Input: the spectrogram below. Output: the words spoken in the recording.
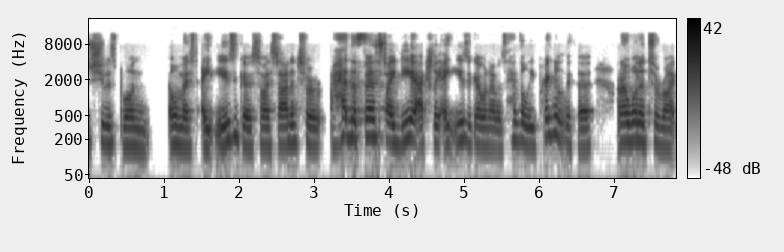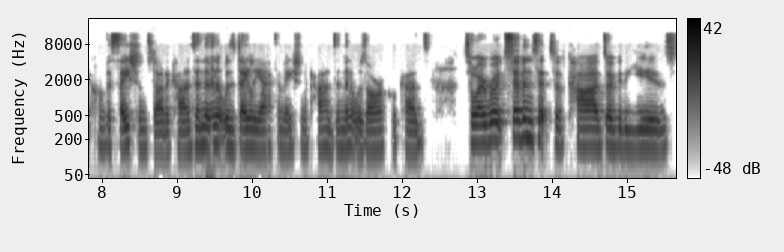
She was born almost eight years ago. So I started to, I had the first idea actually eight years ago when I was heavily pregnant with her. And I wanted to write conversation starter cards. And then it was daily affirmation cards. And then it was oracle cards. So I wrote seven sets of cards over the years.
